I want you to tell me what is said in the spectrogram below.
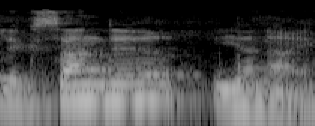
אלכסנדר ינאי.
